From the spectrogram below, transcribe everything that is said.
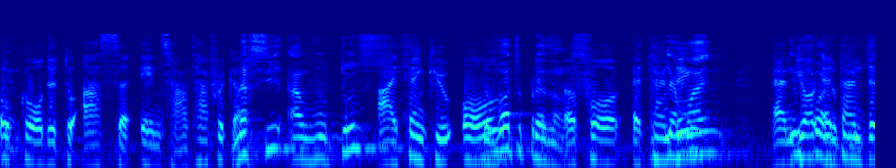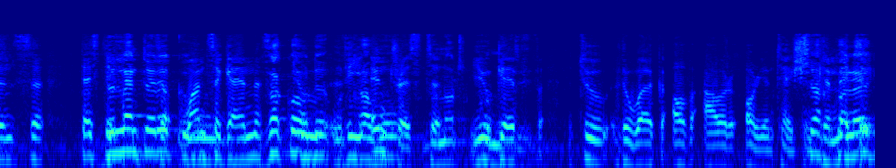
accorded to us in South Africa. Merci à vous tous I thank you all uh, for attending and your attendance testifies once again to the interest you give to the work of our orientation committee.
